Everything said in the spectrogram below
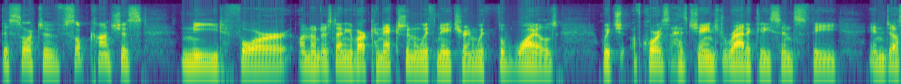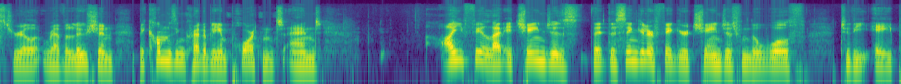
the sort of subconscious need for an understanding of our connection with nature and with the wild, which of course has changed radically since the Industrial Revolution, becomes incredibly important. And I feel that it changes, that the singular figure changes from the wolf to the ape.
